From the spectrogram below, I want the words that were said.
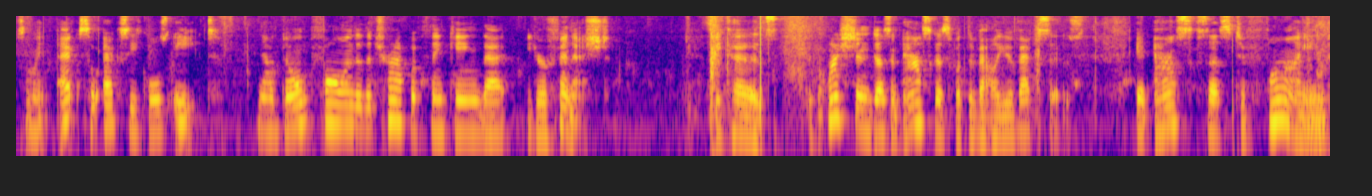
So my x, so x equals 8. Now don't fall into the trap of thinking that you're finished because the question doesn't ask us what the value of x is. It asks us to find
